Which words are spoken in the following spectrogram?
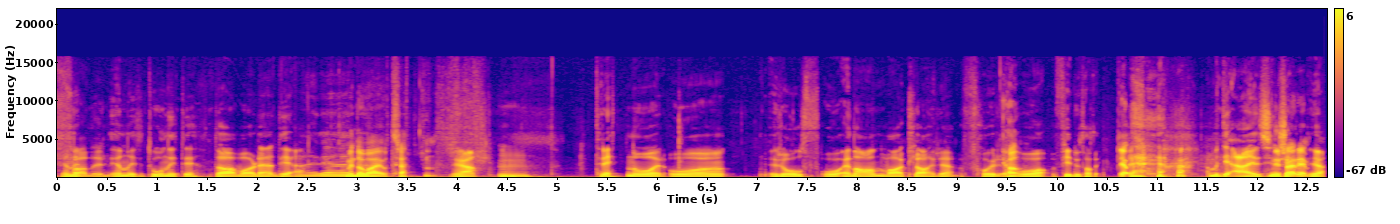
Fy fader. 91-92. Da var det Det er eh, Men da var jeg jo 13. Ja. Mm. 13 år, og Rolf og en annen var klare for Ja. å finne ut av ting. Ja. Ja, men det er synes jeg- Nysgjerrig. Ja,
